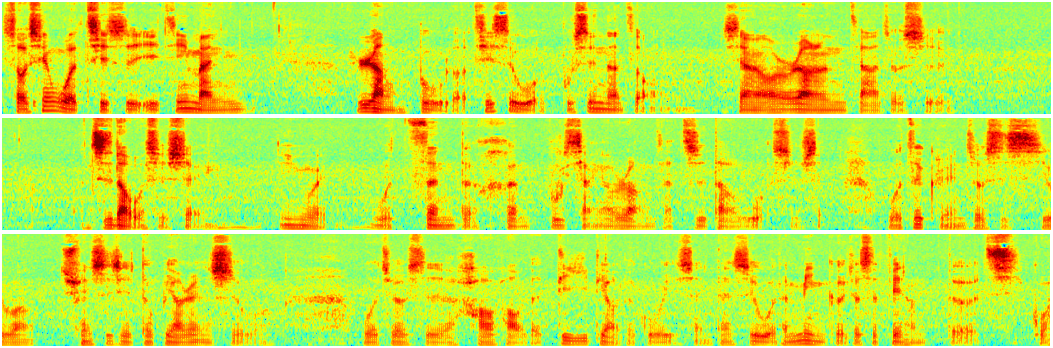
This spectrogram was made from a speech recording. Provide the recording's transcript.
首先我其实已经蛮让步了。其实我不是那种想要让人家就是知道我是谁，因为我真的很不想要让人家知道我是谁。我这个人就是希望全世界都不要认识我，我就是好好的低调的过一生。但是我的命格就是非常的奇怪，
